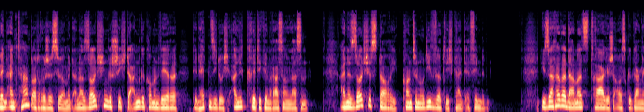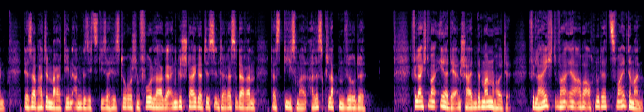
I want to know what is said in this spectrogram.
Wenn ein Tatortregisseur mit einer solchen Geschichte angekommen wäre, den hätten sie durch alle Kritiken rasseln lassen. Eine solche Story konnte nur die Wirklichkeit erfinden. Die Sache war damals tragisch ausgegangen, deshalb hatte Martin angesichts dieser historischen Vorlage ein gesteigertes Interesse daran, dass diesmal alles klappen würde. Vielleicht war er der entscheidende Mann heute, vielleicht war er aber auch nur der zweite Mann,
